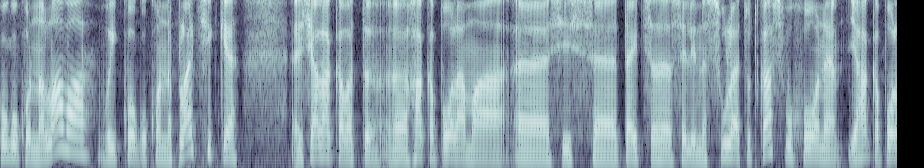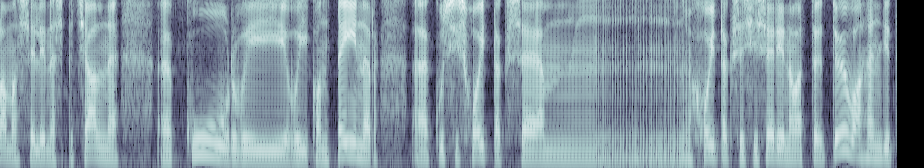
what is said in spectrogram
kogukonna lava või kogukonna platsike seal hakkavad, äh, hakkab olema äh, siis äh, täitsa selline suletud kasvuhoone ja hakkab olema selline spetsiaalne kuur või, või konteiner, kus siis hoitakse, mm, hoitakse siis erinevad töövahendid.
